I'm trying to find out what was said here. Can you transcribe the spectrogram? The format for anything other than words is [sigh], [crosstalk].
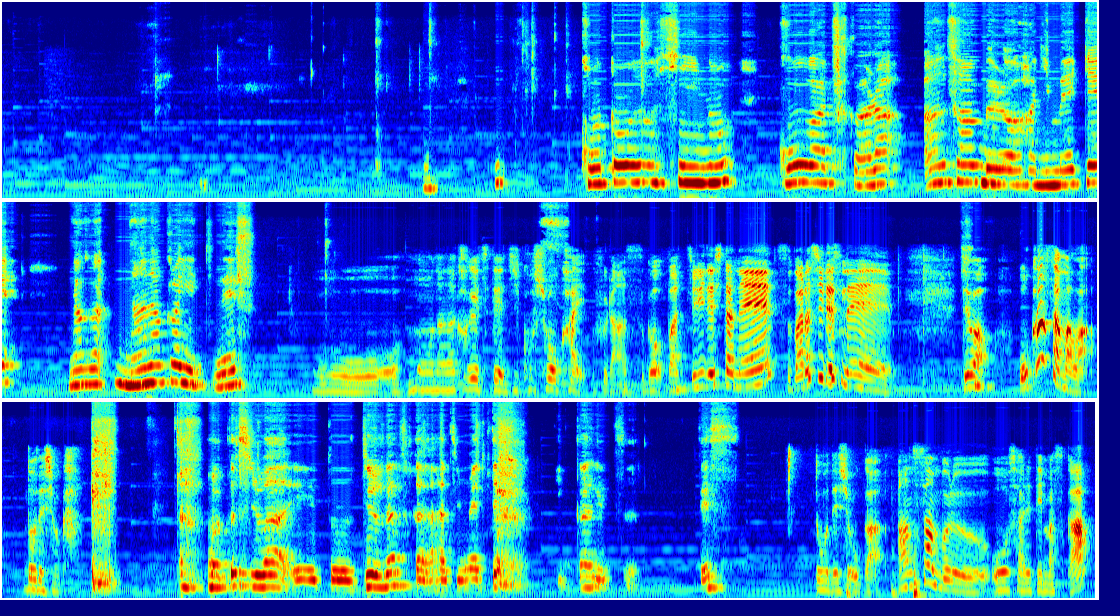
今年の5月からアンサンブルを始めて長7ヶ月です。おー、もう7ヶ月で自己紹介、フランス語バッチリでしたね。素晴らしいですね。では、お母様はどうでしょうか？[laughs] 私は、えっ、と、10月から始めて1ヶ月です。どうでしょうか？アンサンブルをされていますか？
